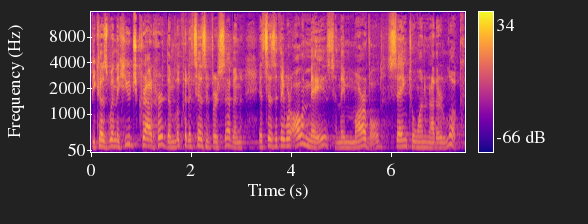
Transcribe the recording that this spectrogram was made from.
because when the huge crowd heard them, look what it says in verse 7 it says that they were all amazed and they marveled, saying to one another, Look,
